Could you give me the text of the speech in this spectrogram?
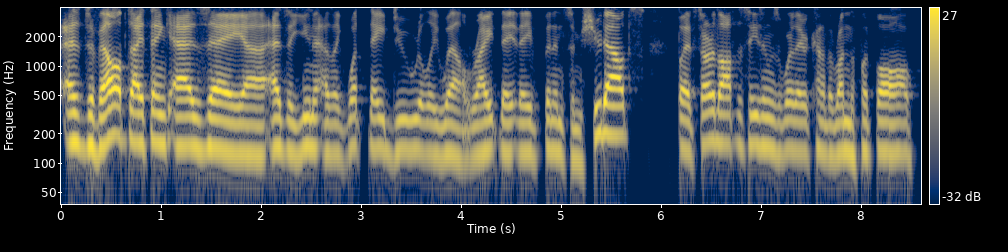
has developed, I think, as a uh, as a unit, as like what they do really well, right? They they've been in some shootouts, but it started off the season was where they were kind of the run the football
